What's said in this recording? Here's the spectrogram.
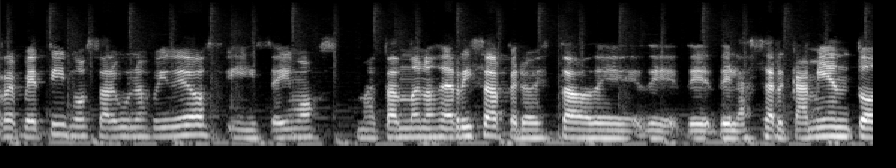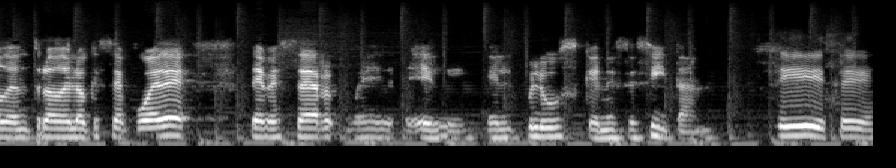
repetimos algunos videos y seguimos matándonos de risa, pero esto de, del acercamiento dentro de lo que se puede debe ser el, el plus que necesitan. Sí, sí.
